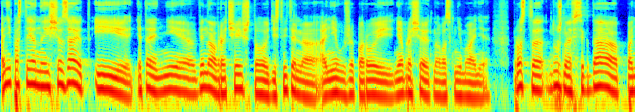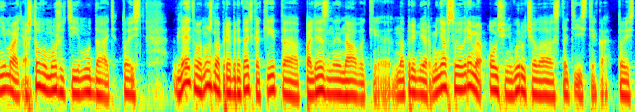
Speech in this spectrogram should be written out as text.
они постоянно исчезают, и это не вина врачей, что действительно они уже порой не обращают на вас внимания. Просто нужно всегда понимать, а что вы можете ему дать. То есть для этого нужно приобретать какие-то полезные навыки. Например, меня в свое время очень выручила статистика. То есть,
